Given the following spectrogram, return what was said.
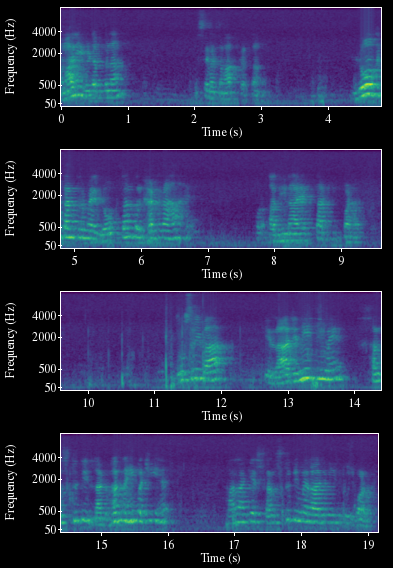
हमारी विडंबना, उससे मैं समाप्त करता हूँ। लोकतंत्र में लोकतंत्र घट रहा है और अधिनायकता की बढ़त। दूसरी बात कि राजनीति में संस्कृति लगभग नहीं बची है, हालाँकि संस्कृति में राजनीति कुछ बढ़ रही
